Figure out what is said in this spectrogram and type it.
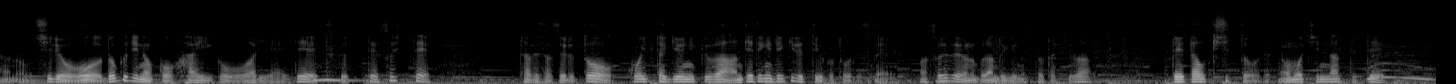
あの飼料を独自のこう配合割合で作って、うん、そして食べさせるとこういった牛肉が安定的にできるということをですね、まあ、それぞれのブランド牛の人たちはデータをきちっとです、ね、お持ちになってて、うん、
